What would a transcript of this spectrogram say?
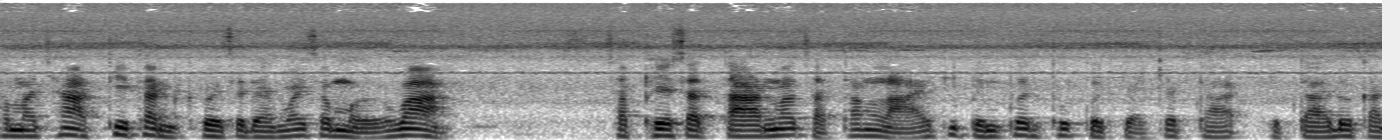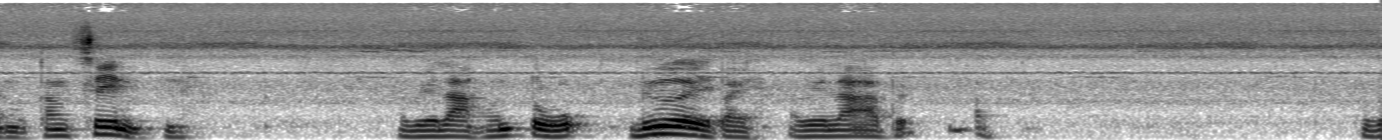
ธรรมชาติที่ท่านเคยแสดงไว้เสมอว่า สัพเพสัตตานว่าสัตว์ทั้งหลายที่เป็นเพื่อนทุกข์เกิดแก่เจ็บตายเจ็บตายด้วยกันหมดทั้งสิ้น เวลาหนตุเรื่อยไปเวลาอุป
